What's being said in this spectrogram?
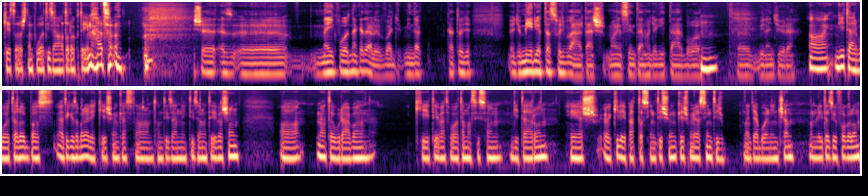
200-as tempóval 16 adok témát. És ez ö, melyik volt neked előbb, vagy mind a, tehát hogy, hogy miért jött az, hogy váltás olyan szinten, hogy a gitárból ö, billentyűre? A gitár volt előbb, az, hát igazából elég későn kezdtem, nem tudom, 14-15 évesen. A Meteorában két évet voltam, azt hiszem, gitáron, és kilépett a szintisünk, és mivel szint is nagyjából nincsen, nem létező fogalom,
